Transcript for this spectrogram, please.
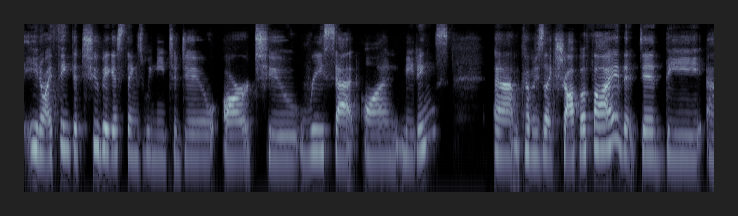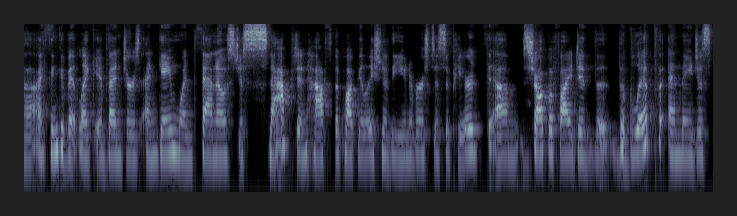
you know, I think the two biggest things we need to do are to reset on meetings um, companies like Shopify that did the, uh, I think of it like Avengers Endgame when Thanos just snapped and half the population of the universe disappeared. Um, Shopify did the the blip and they just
